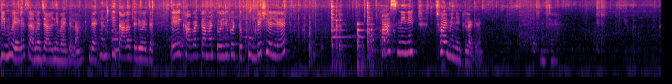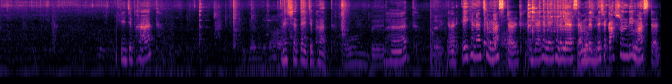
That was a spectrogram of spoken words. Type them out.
ডিম হয়ে গেছে, আমি জাল নিভাই দিলাম। দেখেন কি তাড়াতাড়ি হয়ে যায়। এই খাবারটা আমার তৈরি করতে খুব বেশি হইলে পাঁচ মিনিট, ছয় মিনিট লাগে। এই যে। ভাত। এর সাথে এই যে ভাত। ভাত। আর এইখানে আছে মাস্টার্ড। এখানে লে আছে, আমাদের দেশে কাসুন্দি মাস্টার্ড।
